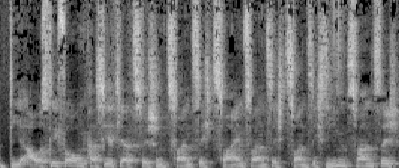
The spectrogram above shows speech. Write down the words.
Die Auslieferung passiert ja zwischen 2022, 2027.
